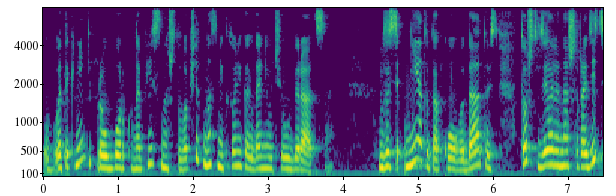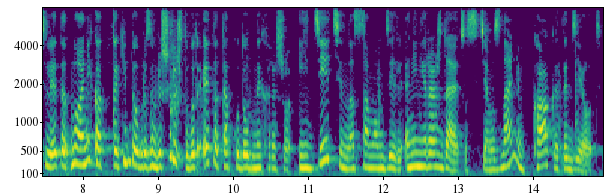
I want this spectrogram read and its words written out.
в этой книге про уборку написано, что вообще-то нас никто никогда не учил убираться. Ну, то есть нету такого, да, то есть то, что делали наши родители, это, ну, они как, каким-то образом решили, что вот это так удобно и хорошо. И дети на самом деле, они не рождаются с тем знанием, как это делать.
